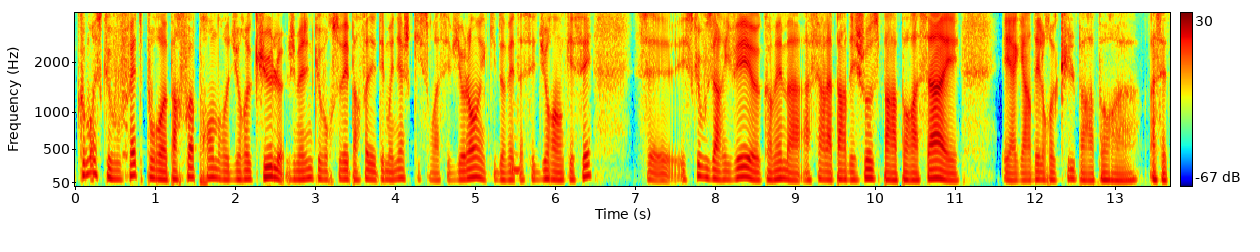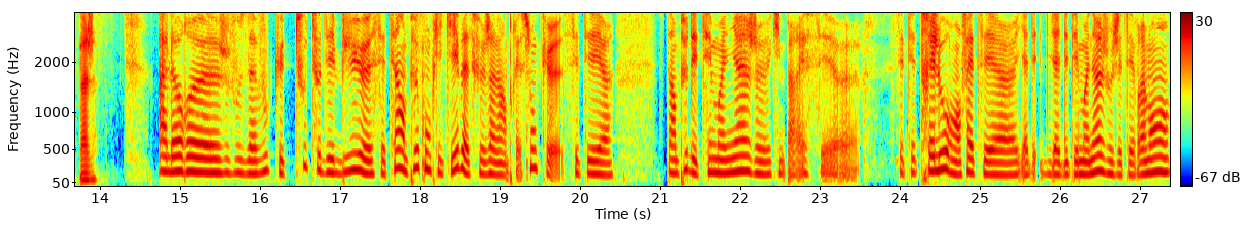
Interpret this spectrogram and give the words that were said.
comment est-ce que vous faites pour parfois prendre du recul? J'imagine que vous recevez parfois des témoignages qui sont assez violents et qui doivent être mm. assez durs à encaisser. Est-ce que vous arrivez euh, quand même à, faire la part des choses par rapport à ça et, à garder le recul par rapport à, cette page? Alors, euh, je vous avoue que tout au début, euh, c'était un peu compliqué parce que j'avais l'impression que c'était un peu des témoignages qui me paraissaient. c'était très lourd en fait. Et il y, a des témoignages où j'étais vraiment.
